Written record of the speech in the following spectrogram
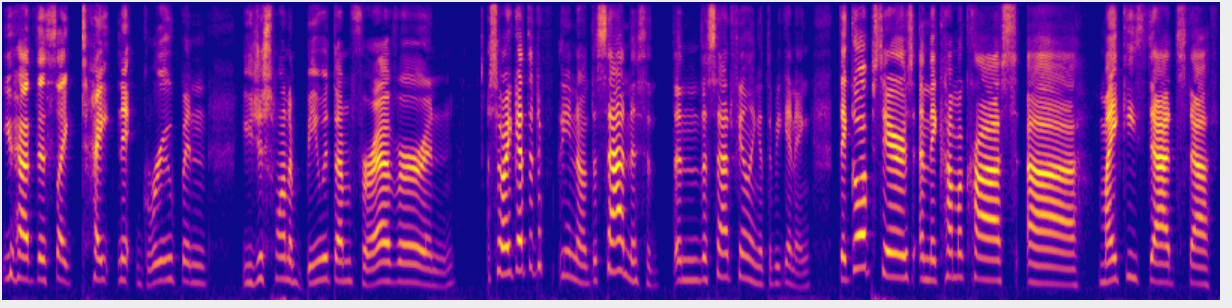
you have this like tight knit group and you just want to be with them forever. And so I get the you know the sadness and the sad feeling at the beginning. They go upstairs and they come across uh, Mikey's dad stuff,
